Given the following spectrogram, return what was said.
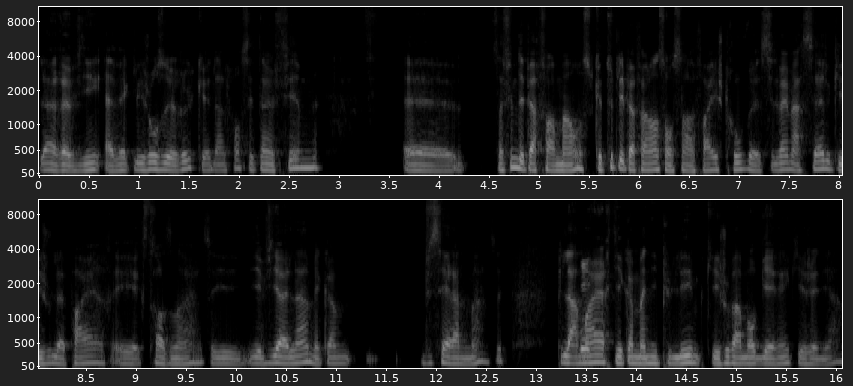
Là, elle revient avec Les Jours Heureux, que dans le fond, c'est un film. euh, c'est un film de performance, que toutes les performances sont sans faille, je trouve. Sylvain Marcel, qui joue le père, est extraordinaire. Il est violent, mais comme viscéralement. Puis la mère qui est comme manipulée, qui est jouée par Maud Guérin, qui est géniale.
